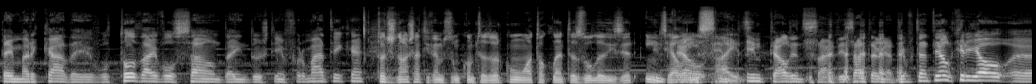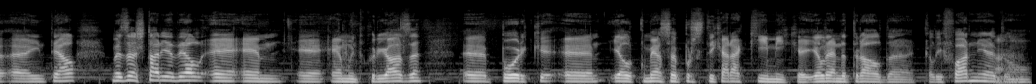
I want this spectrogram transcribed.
tem marcado a toda a evolução da indústria informática. Todos nós já tivemos um computador com um autocolante azul a dizer Intel, Intel Inside. In, Intel Inside, exatamente. e, portanto, ele criou uh, a Intel, mas a história dele é, é, é, é muito curiosa. Eh, porque eh, ele começa por se dedicar à química. Ele é natural da Califórnia, de um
